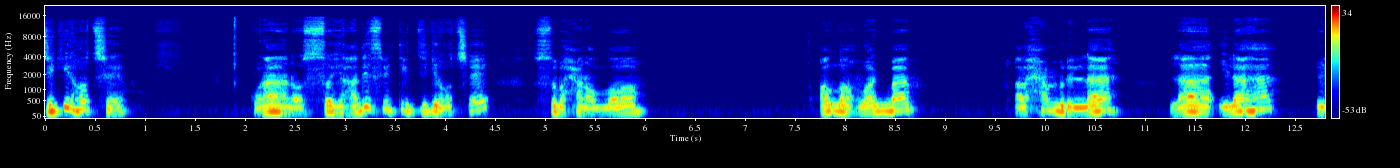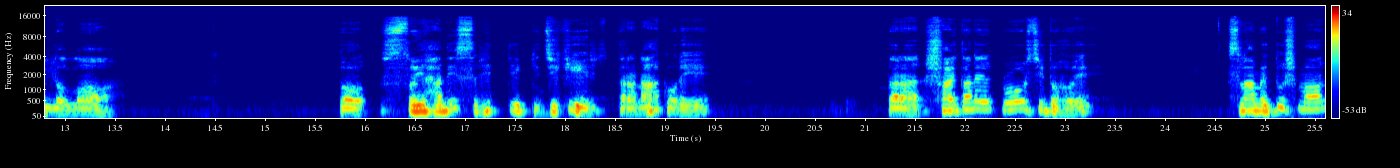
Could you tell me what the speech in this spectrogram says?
জিকির হচ্ছে, কোরআন ও সহি হাদিস ভিত্তিক জিকির হচ্ছে সুবহান আল্লাহু আকবার আলহামদুলিল্লাহ লা ইলাহা ইল্লাল্লাহ তো সহি হাদিস ভিত্তিক জিকির তারা না করে, তারা শয়তানের প্ররোচিত হয়ে ইসলামের দুশ্মন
